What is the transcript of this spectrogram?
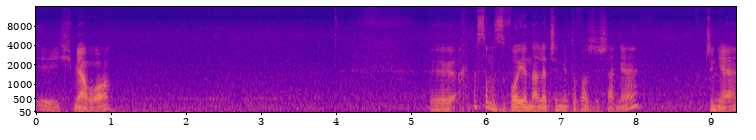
I śmiało. Yy, a chyba są zwoje na leczenie towarzysza, nie? Czy nie?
